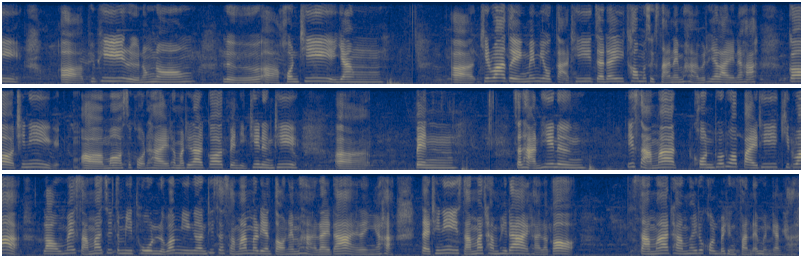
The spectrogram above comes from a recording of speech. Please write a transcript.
เอ่อพี่ๆหรือน้องๆ หรือเออคนที่ยังเอ่อคิดว่าตัวเองไม่มีโอกาสที่จะได้เข้ามาศึกษาในมหาวิทยาลัยนะคะ ก็ที่นี่เอ่อมสุโขทัยธรรมธิราชก็เป็นอีกที่หนึ่งที่เอ่อเป็นสถานที่หนึ่งที่สามารถคนทั่วๆ ไปที่คิดว่า เราไม่สามารถที่จะมีทุน หรือว่ามีเงินที่จะสามารถมาเรียนต่อในมหาลัยได้อะไรอย่างเงี้ยค่ะ แต่ที่นี่สามารถทำให้ได้ค่ะ แล้วก็สามารถทำให้ทุกคนไปถึงฝันได้เหมือนกันค่ะ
